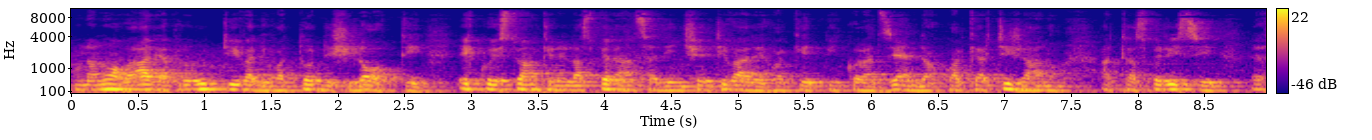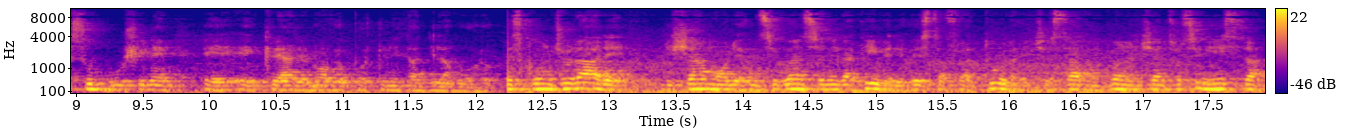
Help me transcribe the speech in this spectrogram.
una nuova area produttiva di 14 lotti e questo anche nella speranza di incentivare qualche piccola azienda o qualche artigiano Milano a trasferirsi eh, su Bucine e, e, creare nuove opportunità di lavoro. Per scongiurare diciamo, le conseguenze negative di questa frattura che c'è stata un po' nel centro-sinistra,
